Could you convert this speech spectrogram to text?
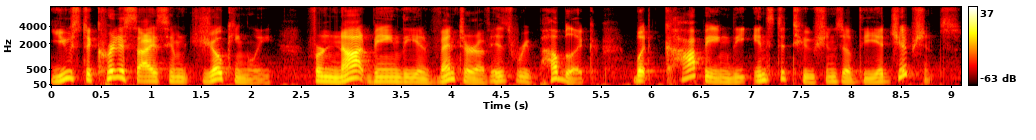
used to criticize him jokingly for not being the inventor of his republic, but copying the institutions of the Egyptians.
